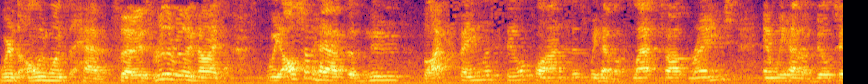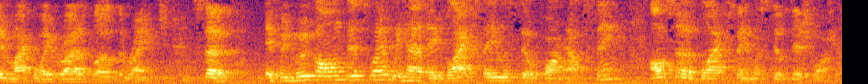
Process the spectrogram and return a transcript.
we're the only ones that have it. So it's really, really nice. We also have the new black stainless steel appliances. We have a flat top range and we have a built-in microwave right above the range. So if we move on this way, we have a black stainless steel farmhouse sink, also a black stainless steel dishwasher.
